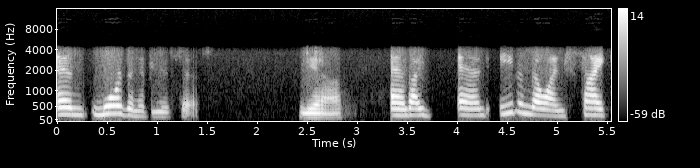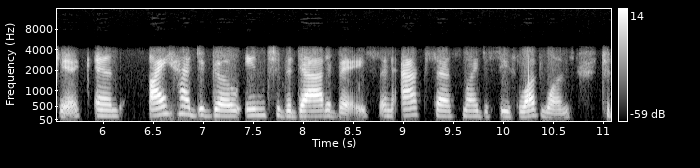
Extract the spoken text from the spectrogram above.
and more than abusive Yeah. and I and even though I'm psychic and I had to go into the database and access my deceased loved ones to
